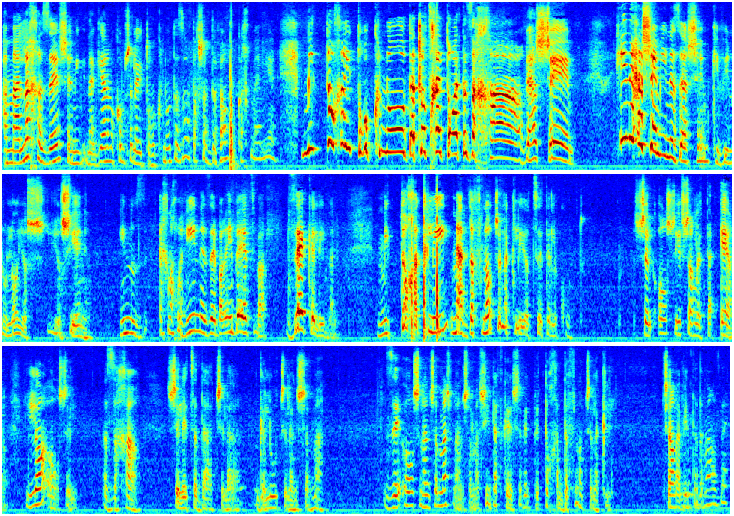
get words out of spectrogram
המהלך הזה, שנגיע למקום של ההתרוקנות הזאת, עכשיו דבר כל כך מעניין. מתוך ההתרוקנות, את לא צריכה את תורת הזכר והשם. הנה השם, הנה זה השם, קיווינו לו יוש, יושיינו. הנה, איך אנחנו, הנה זה בריא באצבע, זה כלי בנו. מתוך הכלי, מהדפנות של הכלי יוצאת אלוקות. של אור שאי אפשר לתאר, לא האור של הזכר, של עץ הדעת, של הגלות, של הנשמה. זה אור של הנשמה של הנשמה, שהיא דווקא יושבת בתוך הדפנות של הכלי. אפשר להבין את הדבר הזה?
